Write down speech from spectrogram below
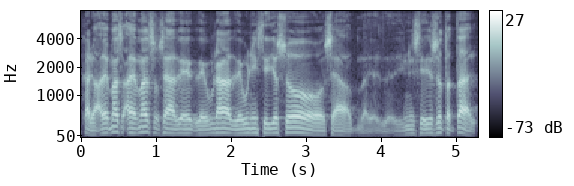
claro, además, además o sea, de, una, de un insidioso, o sea, de un insidioso total.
